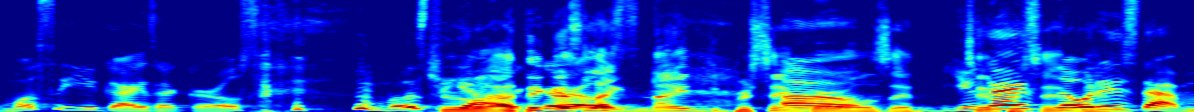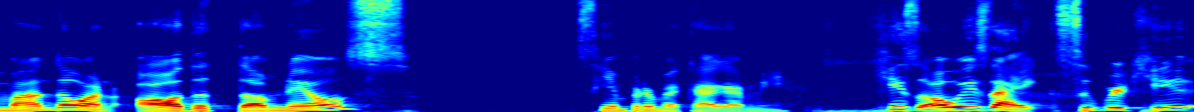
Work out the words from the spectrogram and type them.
most of you guys are girls. most true. of y'all I think girls. it's like 90 percent Um, girls and you 10% guys men. notice that Mando on all the thumbnails siempre me caga mí. He's always like super cute,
